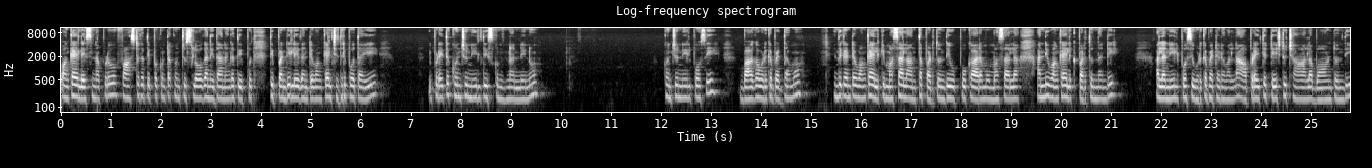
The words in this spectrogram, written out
వంకాయలు వేసినప్పుడు ఫాస్ట్గా తిప్పకుండా కొంచెం స్లోగా నిదానంగా తిప్పు తిప్పండి. లేదంటే వంకాయలు చెదిరిపోతాయి. ఇప్పుడైతే కొంచెం నీళ్ళు తీసుకుంటున్నాను నేను. కొంచెం నీళ్ళు పోసి బాగా ఉడకబెడదాము. ఎందుకంటే వంకాయలకి మసాలా అంతా పడుతుంది. ఉప్పు కారము మసాలా అన్నీ వంకాయలకి పడుతుందండి. అలా నీళ్ళు పోసి ఉడకబెట్టడం వల్ల అప్పుడైతే టేస్ట్ చాలా బాగుంటుంది.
